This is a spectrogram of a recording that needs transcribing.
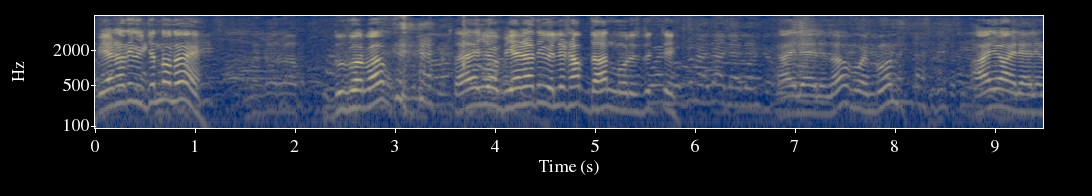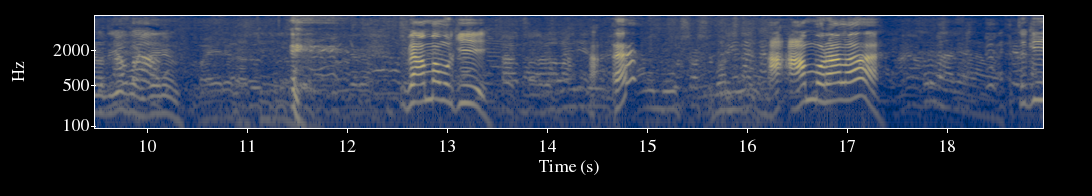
বিয়ে শাদি করছেন তো না দুধর বাপ। তাই যে বিয়ে শাদি সাবধান, মরিচ ধরতে। আইলে আইলে, না, ফোন আইও, আইলে আইলে, নদীও ফোন চাই নুন ইবে আম্মা মোর কি হ্যাঁ আ- আম মোরালা তো কি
